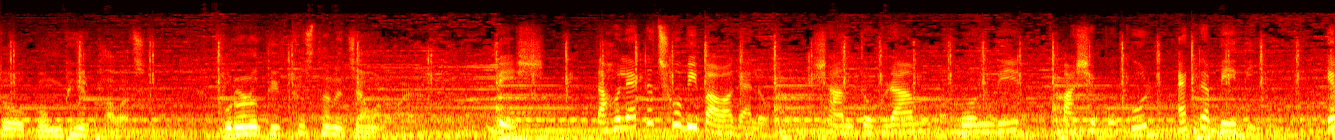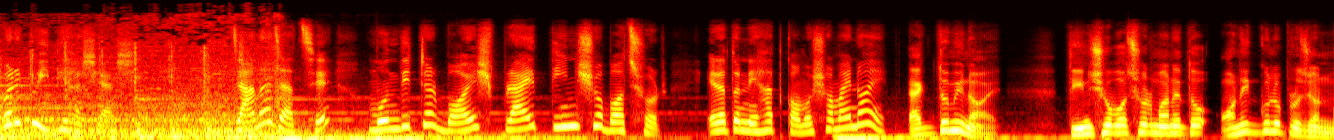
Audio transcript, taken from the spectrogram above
শান্ত গম্ভীর ভাব আছে। পুরনো তীর্থস্থানে যেমন হয়। বেশ তাহলে একটা ছবি পাওয়া গেল। শান্ত গ্রাম মন্দির পাশে পুকুর একটা বেদি। এবার একটু ইতিহাসে আসি। জানা যাচ্ছে মন্দিরটার বয়স প্রায় তিনশো বছর। এরা তো নেহাত কম সময় নয়। একদমই নয়। তিনশো বছর মানে তো অনেকগুলো প্রজন্ম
